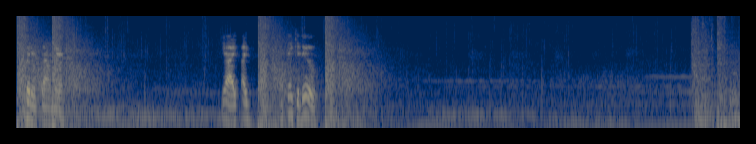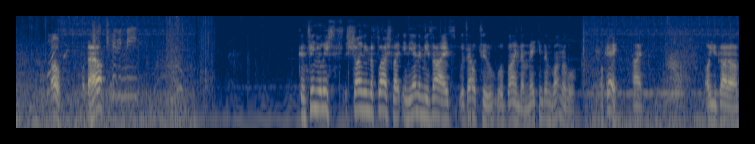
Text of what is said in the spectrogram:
critters down here. Yeah, I, I, I think you do. Oh, what the hell? Kidding me? Continually sh shining the flashlight in the enemy's eyes with L2 will blind them, making them vulnerable. Okay, I. Oh, you gotta.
